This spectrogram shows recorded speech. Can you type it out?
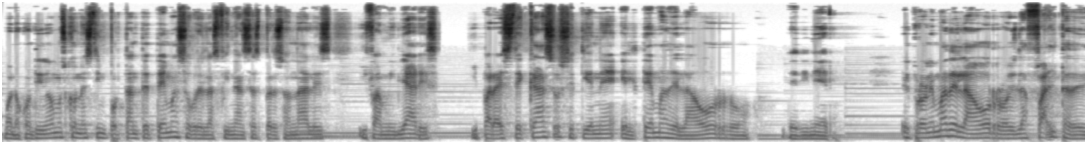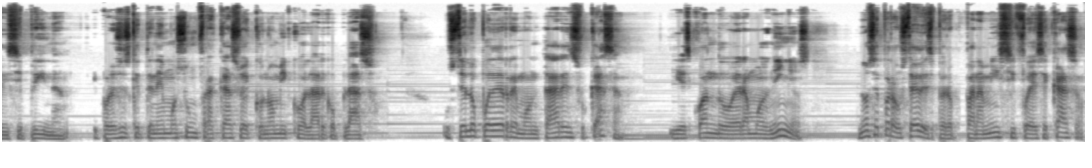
Bueno, continuamos con este importante tema sobre las finanzas personales y familiares y para este caso se tiene el tema del ahorro de dinero. El problema del ahorro es la falta de disciplina y por eso es que tenemos un fracaso económico a largo plazo. Usted lo puede remontar en su casa y es cuando éramos niños. No sé para ustedes, pero para mí sí fue ese caso.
